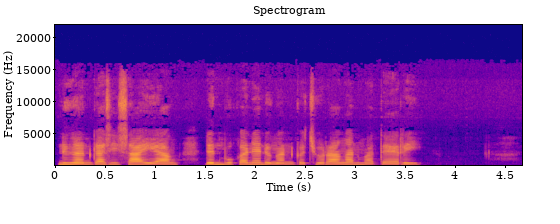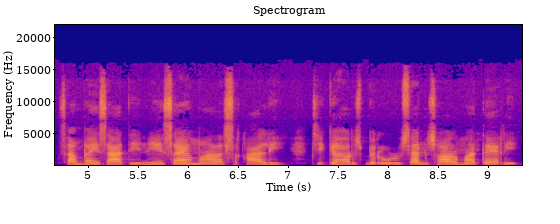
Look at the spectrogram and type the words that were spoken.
dengan kasih sayang dan bukannya dengan kecurangan materi. Sampai saat ini saya malas sekali jika harus berurusan soal materi,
